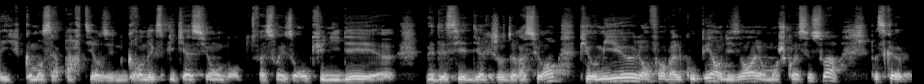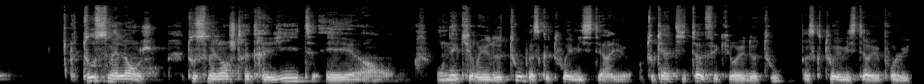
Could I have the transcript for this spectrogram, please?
ils commencent à partir dans une grande explication dont de toute façon ils ont aucune idée, mais d'essayer de dire quelque chose de rassurant. Puis au milieu, l'enfant va le couper en disant et on mange quoi ce soir? Parce que tout se mélange, tout se mélange très très vite et on, est curieux de tout parce que tout est mystérieux. En tout cas, Titeuf est curieux de tout parce que tout est mystérieux pour lui.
